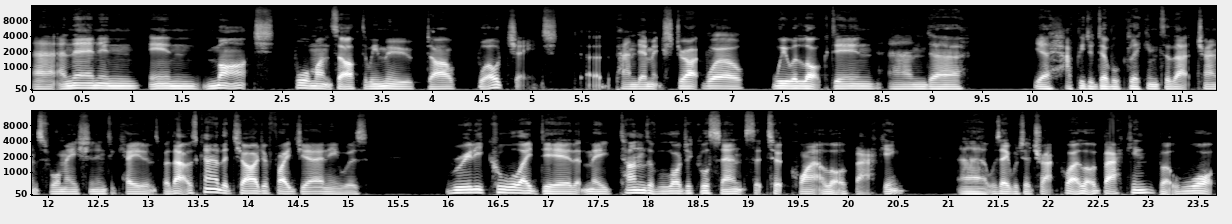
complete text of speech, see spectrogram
Uh, and then in in March, four months after we moved, our world changed uh, the pandemic struck. well, We were locked in and, uh, yeah, happy to double click into that transformation into Kadence. But that was kind of the Chargifi journey was really cool idea that made tons of logical sense that took quite a lot of backing, uh, was able to attract quite a lot of backing. But what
